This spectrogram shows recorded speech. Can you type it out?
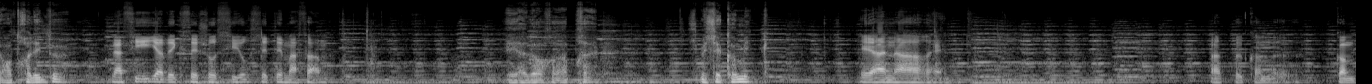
Entre les deux. La fille avec ses chaussures, c'était ma femme. Et alors après? Mais c'est comique. Et Anna Arendt. Un peu comme, euh, comme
